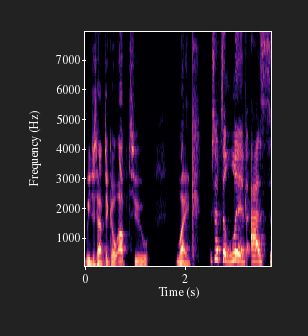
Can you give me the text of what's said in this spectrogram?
we just have to go up to like You just have to live as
